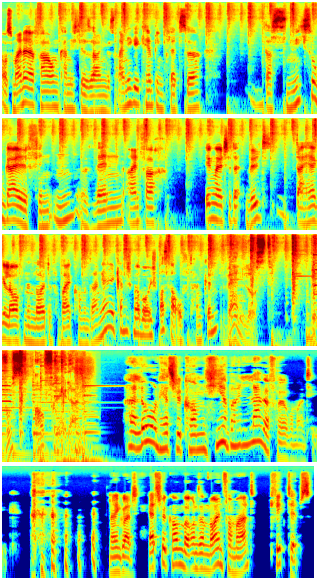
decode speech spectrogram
Aus meiner Erfahrung kann ich dir sagen, dass einige Campingplätze das nicht so geil finden, wenn einfach irgendwelche wild dahergelaufenen Leute vorbeikommen und sagen, hey, kann ich mal bei euch Wasser auftanken? Vanlust. Bewusst aufrädern. Hallo und herzlich willkommen hier bei Lagerfeuerromantik. Nein, Quatsch. Herzlich willkommen bei unserem neuen Format Quick Tips.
